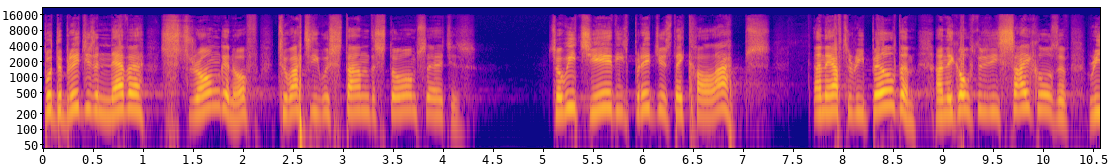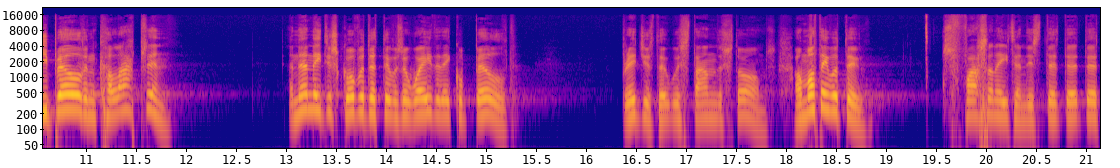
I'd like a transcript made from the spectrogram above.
But the bridges are never strong enough to actually withstand the storm surges. So each year, these bridges, they collapse and they have to rebuild them. And they go through these cycles of rebuild and collapsing. And then they discovered that there was a way that they could build bridges that withstand the storms. And what they would do, it's fascinating. This, the, the, the,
